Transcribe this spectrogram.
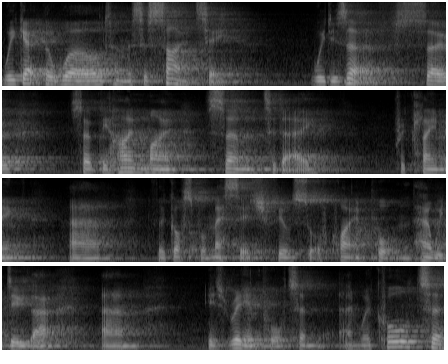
we get the world and the society we deserve. So, so behind my sermon today, proclaiming um, the gospel message feels sort of quite important, and how we do that um, is really important. And we're called to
